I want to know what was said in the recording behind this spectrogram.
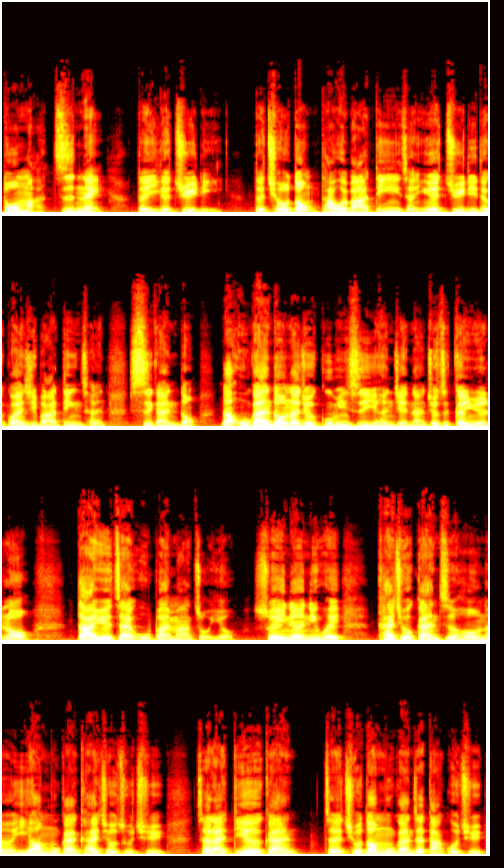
多码之内的一个距离的球洞，它会把它定义成，因为距离的关系，把它定成四杆洞。那五杆洞，那就顾名思义很简单，就是更远喽，大约在五百码左右。所以呢，你会。开球杆之后呢，一号木杆开球出去，再来第二杆，在球到木杆再打过去，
